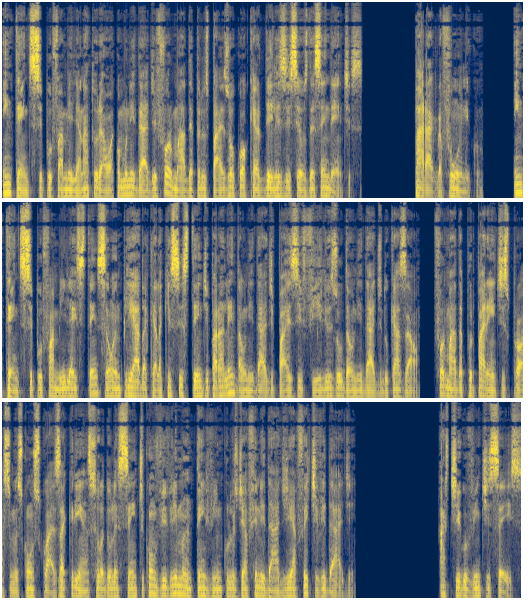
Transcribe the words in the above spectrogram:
Entende-se por família natural a comunidade formada pelos pais ou qualquer deles e seus descendentes. Parágrafo único. Entende-se por família a extensão ampliada aquela que se estende para além da unidade pais e filhos ou da unidade do casal, formada por parentes próximos com os quais a criança ou adolescente convive e mantém vínculos de afinidade e afetividade. Artigo 26.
